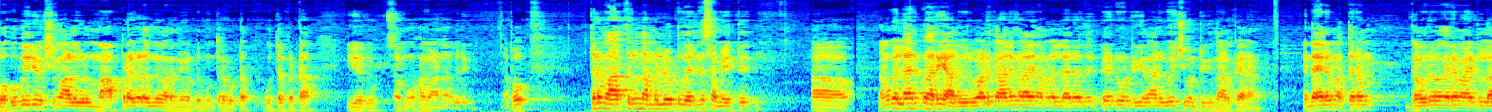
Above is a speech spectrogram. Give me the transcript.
ബഹുഭൂരിപക്ഷം ആളുകളും മാപ്രകൾ എന്ന് പറഞ്ഞുകൊണ്ട് മുദ്ര കുത്തപ്പെട്ട ഈ ഒരു സമൂഹമാണ് അവർ. അപ്പോൾ ഇത്തരം വാർത്തകൾ നമ്മളിലോട്ട് വരുന്ന സമയത്ത് നമുക്ക് എല്ലാവർക്കും അറിയാം അത് ഒരുപാട് കാലങ്ങളായി നമ്മളെല്ലാവരും അത് കേട്ടുകൊണ്ടിരിക്കുന്ന അനുഭവിച്ചുകൊണ്ടിരിക്കുന്ന ആൾക്കാരാണ്. എന്തായാലും അത്തരം ഗൗരവകരമായിട്ടുള്ള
